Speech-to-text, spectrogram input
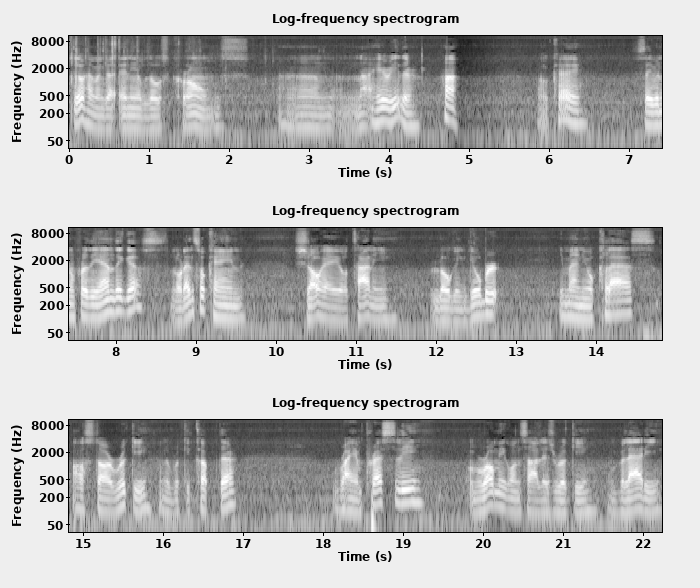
Still haven't got any of those chromes. Um, not here either. Huh. Okay. Saving them for the end, I guess. Lorenzo Cain, Shohei Ohtani, Logan Gilbert, Emmanuel Clase, All Star rookie, the rookie cup there. Ryan Pressly, Romy Gonzalez rookie, Vladdy,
